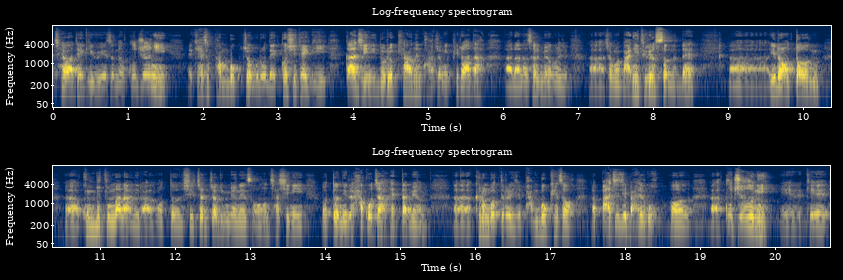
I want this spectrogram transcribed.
체화되기 위해서는 꾸준히 계속 반복적으로 내 것이 되기까지 노력하는 과정이 필요하다라는 설명을 아, 정말 많이 드렸었는데 이런 어떤 아, 공부뿐만 아니라 어떤 실전적인 면에서 자신이 어떤 일을 하고자 했다면 아, 그런 것들을 이제 반복해서 빠지지 말고 어, 아, 꾸준히 이렇게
